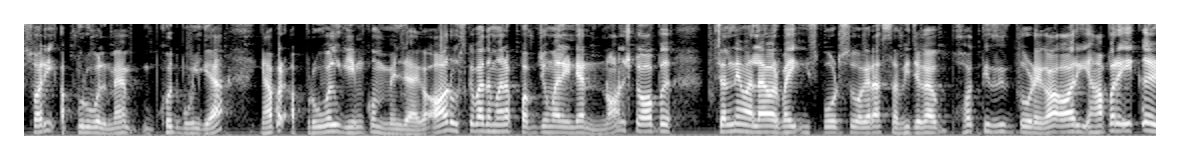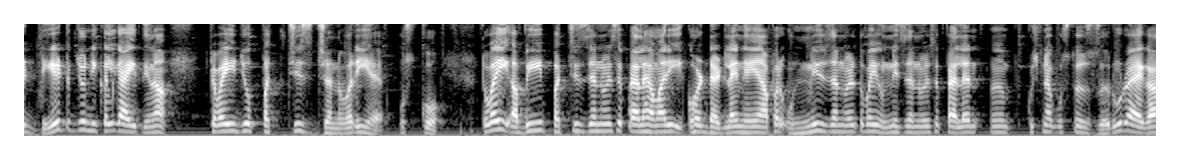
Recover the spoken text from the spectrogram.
सॉरी अप्रूवल मैं खुद भूल गया। यहाँ पर अप्रूवल गेम को मिल जाएगा। और उसके बाद हमारा PUBG mobile India non stop चलने वाला है और भाई ई स्पोर्ट्स वगैरह सभी जगह बहुत तेज़ी तोड़ेगा। और यहाँ पर एक डेट जो निकल के आई थी ना, कि भाई जो 25 जनवरी है उसको तो भाई, अभी 25 जनवरी से पहले हमारी एक और डेडलाइन है यहाँ पर। 19 जनवरी तो भाई 19 जनवरी से पहले कुछ ना कुछ तो ज़रूर आएगा।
